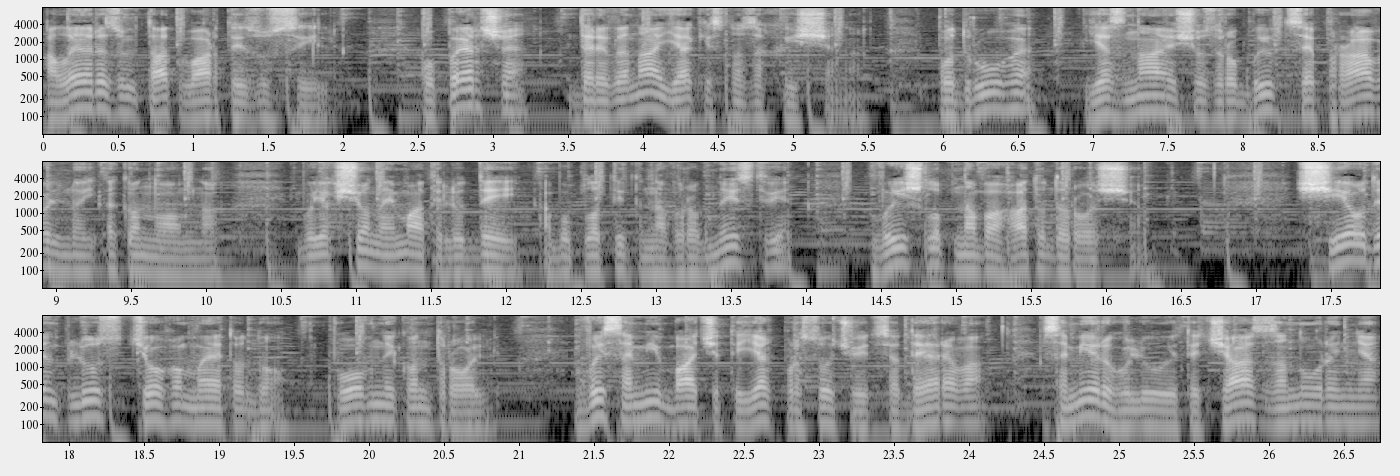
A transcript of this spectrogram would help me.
Але результат вартий зусиль. По-перше, деревина якісно захищена. По-друге, я знаю, що зробив це правильно й економно, бо якщо наймати людей або платити на виробництві, вийшло б набагато дорожче. Ще один плюс цього методу повний контроль. Ви самі бачите, як просочується дерево, самі регулюєте час занурення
